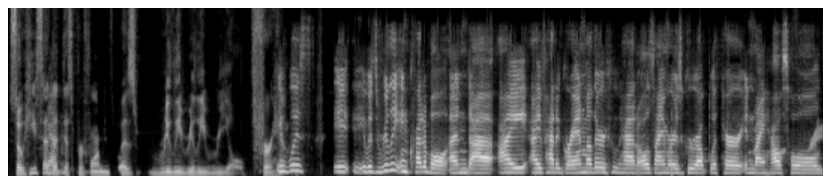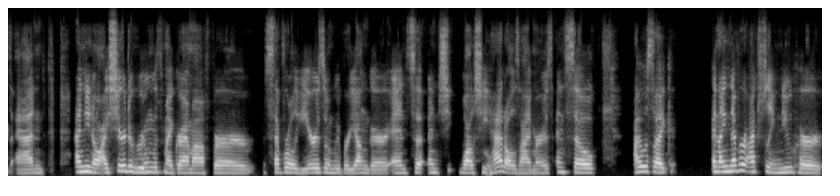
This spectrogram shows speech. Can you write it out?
So he said Yeah. that this performance was really really real for him. It was it, it was really incredible and uh, I I've had a grandmother who had Alzheimer's grew up with her in my Right. household and and you know I shared a room with my grandma for several years when we were younger and so and she while she Oh, had Alzheimer's and so I was like and I never actually knew her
